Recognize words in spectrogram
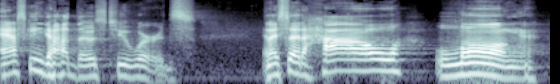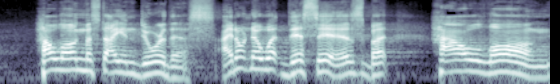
asking God those two words. And I said, How long? How long must I endure this? I don't know what this is, but how long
